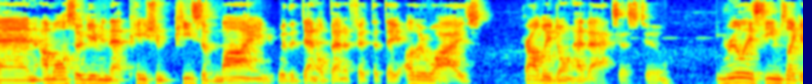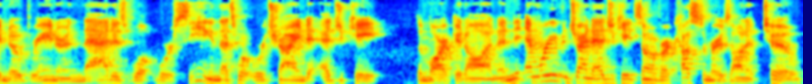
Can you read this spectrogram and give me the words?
And I'm also giving that patient peace of mind with a dental benefit that they otherwise probably don't have access to. Really seems like a no brainer. And that is what we're seeing. And that's what we're trying to educate the market on. And, and we're even trying to educate some of our customers on it too.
